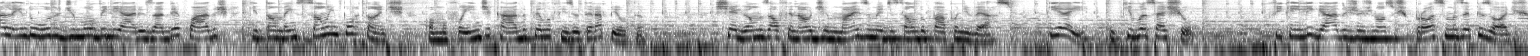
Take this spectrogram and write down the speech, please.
além do uso de mobiliários adequados que também são importantes, como foi indicado pelo fisioterapeuta. Chegamos ao final de mais uma edição do Papo Universo. E aí, o que você achou? Fiquem ligados nos nossos próximos episódios.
